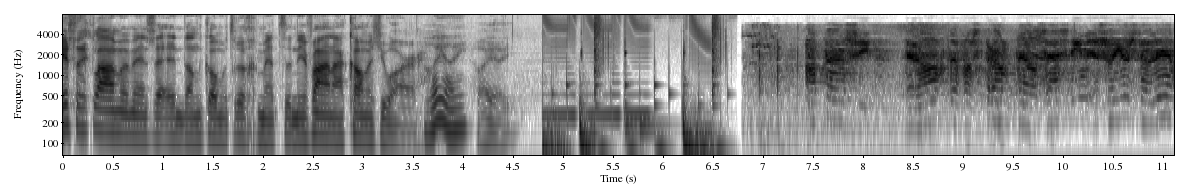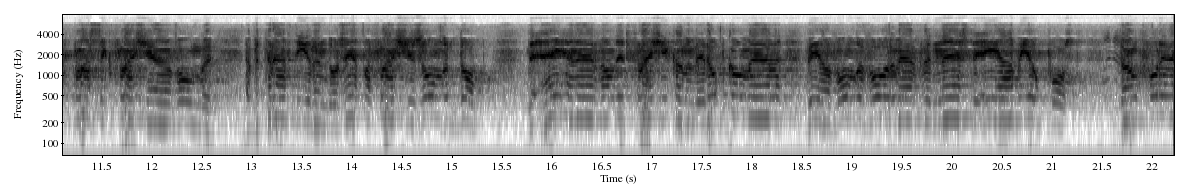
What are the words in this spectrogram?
Eerste reclame, mensen. En dan komen we terug met Nirvana, Come As You Are. Hoi, hoi. Hoi, hoi. Attentie, ter hoogte van strandpijl 16 is zojuist een leeg plastic flesje gevonden. Het betreft hier een doorzichtig flesje zonder dop. De eigenaar van dit flesje kan hem weer op komen halen bij gevonden voorwerpen naast de EHBO-post. Dank voor uw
